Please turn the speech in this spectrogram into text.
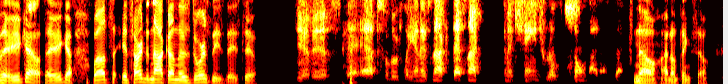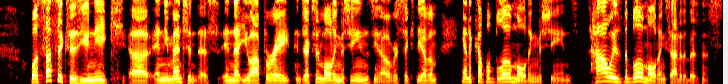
there you go. There you go. Well, it's it's hard to knock on those doors these days too. Yeah, it is absolutely, and it's not. That's not going to change real soon. I don't think. No, I don't think so. Well, Sussex is unique, uh, and you mentioned this in that you operate injection molding machines, you know, over 60 of them, and a couple blow molding machines. How is the blow molding side of the business?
